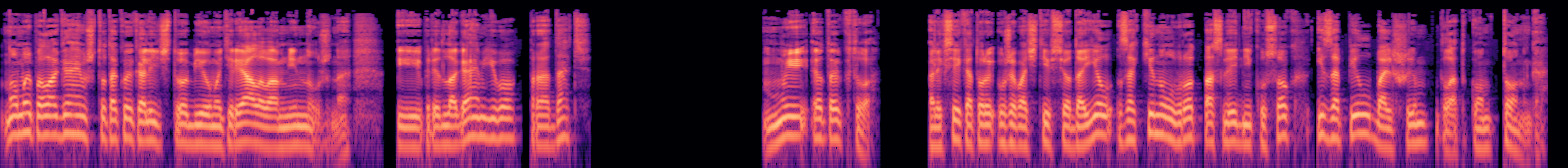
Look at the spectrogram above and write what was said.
Но мы полагаем, что такое количество биоматериала вам не нужно, и предлагаем его продать. «Мы — это кто?» Алексей, который уже почти все доел, закинул в рот последний кусок и запил большим глотком тонга.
